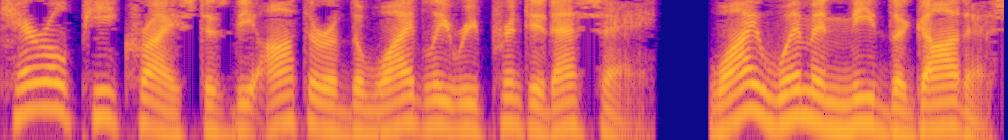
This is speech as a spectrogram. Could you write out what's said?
Carol P. Christ is the author of the widely reprinted essay, Why Women Need the Goddess,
